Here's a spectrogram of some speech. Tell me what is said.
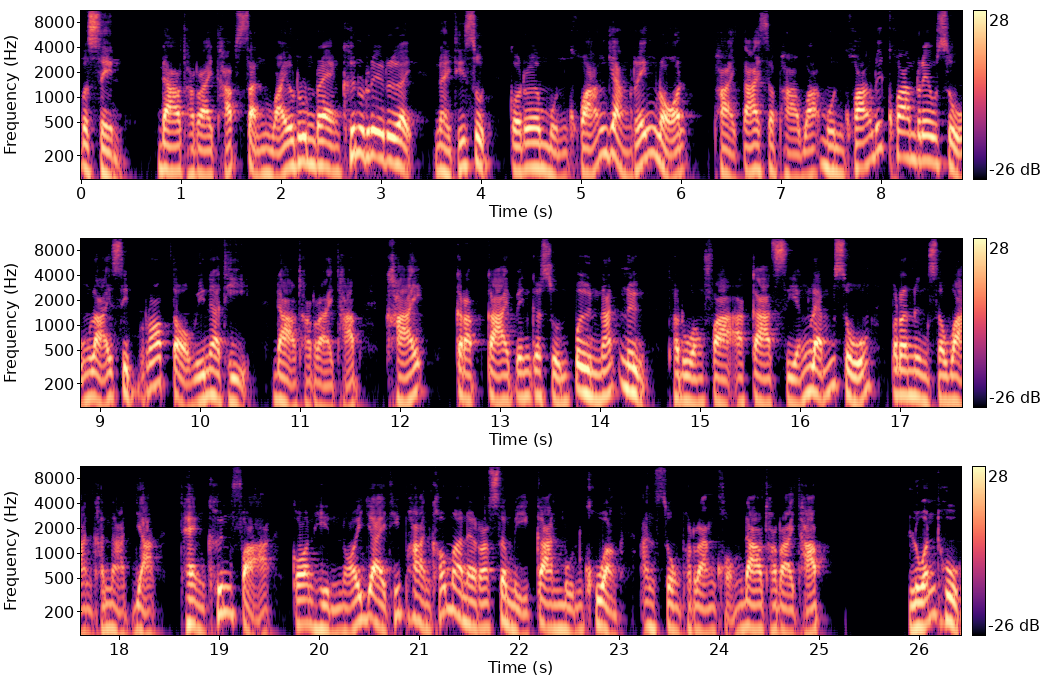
300%ดาวทรายทับสั่นไหวรุนแรงขึ้นเรื่อยๆ ในที่สุดก็เริ่มหมุนคว้างอย่างเร่งร้อน ภายใต้สภาวะหมุนคว้างด้วยความเร็วสูงหลายสิบรอบต่อวินาที ดาวทรายทับคล้าย กลับกลายเป็นกระสุนปืนนัดหนึ่งทะลวงฝ่าอากาศเสียงแหลมสูง ประหนึ่งสว่านขนาดยักษ์แทงขึ้นฝาก้อนหินน้อยใหญ่ที่ผ่านเข้ามาในรัศมีการหมุนควง อันทรงพลังของดาวทรายทับล้วนถูก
